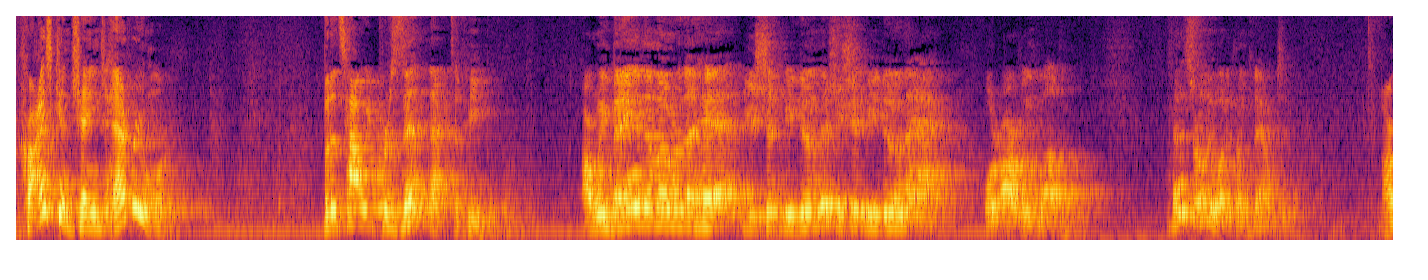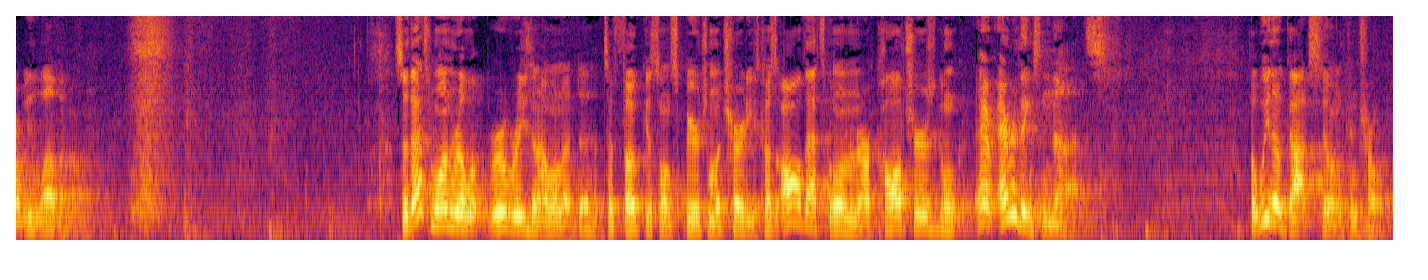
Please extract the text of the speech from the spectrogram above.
Christ can change everyone. But it's how we present that to people. Are we banging them over the head? You shouldn't be doing this, you shouldn't be doing that. Or are we loving them? That's really what it comes down to. Are we loving them? So that's one real, real reason I wanted to, to focus on spiritual maturity is because all that's going on in our cultures, going, everything's nuts. But we know God's still in control.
